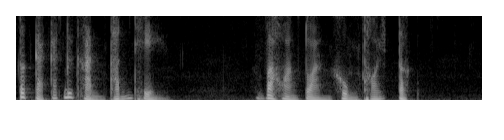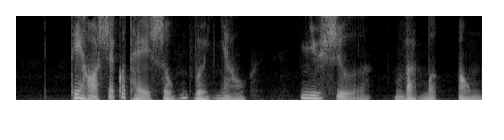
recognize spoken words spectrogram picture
tất cả các đức hạnh thánh thiện và hoàn toàn không thói tật, thì họ sẽ có thể sống với nhau như sữa và mật ong.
